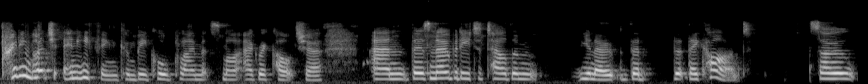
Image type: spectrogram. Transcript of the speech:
pretty much anything can be called climate smart agriculture, and there's nobody to tell them, you know, that that they can't. So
